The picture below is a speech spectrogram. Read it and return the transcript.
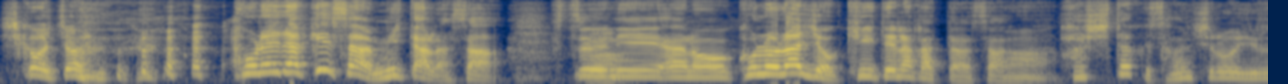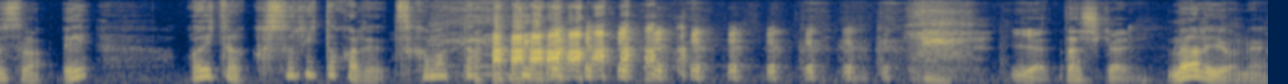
しかもちょ これだけさ見たらさ普通にあのこのラジオ聞いてなかったらさ「ハッシュタグ三四郎を許すな」え？あいつら薬とかで捕まった？いや確かに。なるよね。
